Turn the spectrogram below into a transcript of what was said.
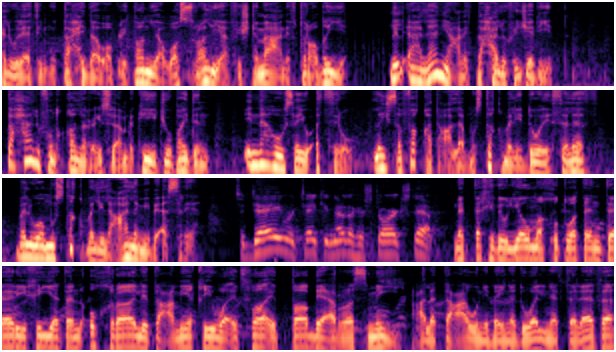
الولايات المتحدة وبريطانيا وأستراليا في اجتماع افتراضي للإعلان عن التحالف الجديد. تحالف قال الرئيس الأمريكي جو بايدن إنه سيؤثر ليس فقط على مستقبل الدول الثلاث بل ومستقبل العالم بأسره. نتخذ اليوم خطوة تاريخية أخرى لتعميق وإضفاء الطابع الرسمي على التعاون بين دولنا الثلاثة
